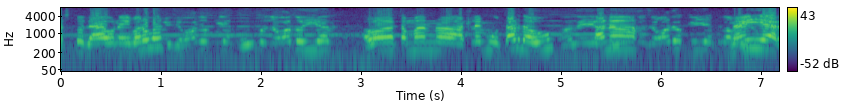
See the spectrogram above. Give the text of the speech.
રસ્તો જાય નહીં બરોબર? જવા દો તો જવા દો યાર. હવે તમને આટલે હું ઉતાર દઉં. અને નહીં યાર.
